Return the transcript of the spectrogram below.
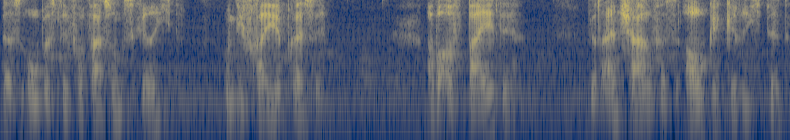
das oberste Verfassungsgericht und die freie Presse. Aber auf beide wird ein scharfes Auge gerichtet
